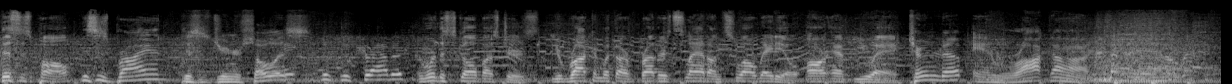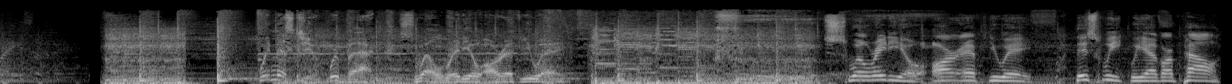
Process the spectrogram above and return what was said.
This is Paul. This is Brian. This is Junior Solis. This is Travis. And we're the Skullbusters. You're rocking with our brother Sled on Swell Radio, RFUA. Turn it up and rock on. We missed you. We're back. Swell Radio RFUA. Swell Radio RFUA. This week we have our pal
